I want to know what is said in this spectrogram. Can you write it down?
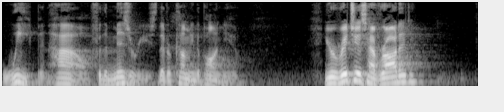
weep and howl for the miseries that are coming upon you. Your riches have rotted,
